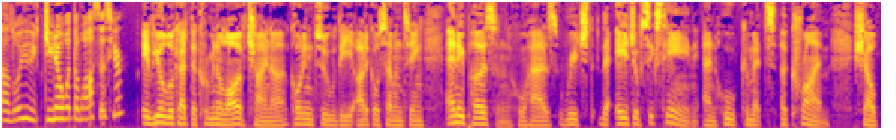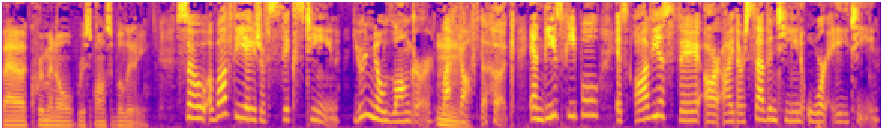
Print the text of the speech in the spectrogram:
Uh, Luo, do you know what the law says here? if you look at the criminal law of China, according to the Article 17, any person who has reached the age of 16 and who commits a crime shall bear criminal responsibility. So above the age of 16, you're no longer left mm. off the hook. And these people, it's obvious they are either 17 or 18.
